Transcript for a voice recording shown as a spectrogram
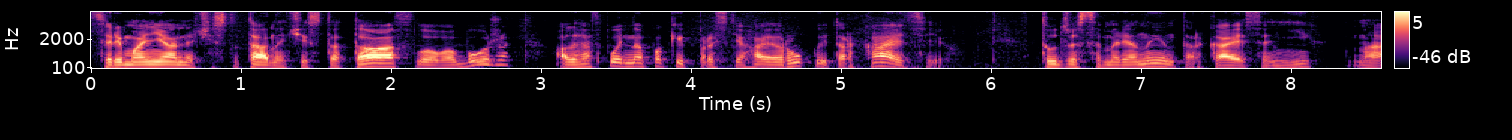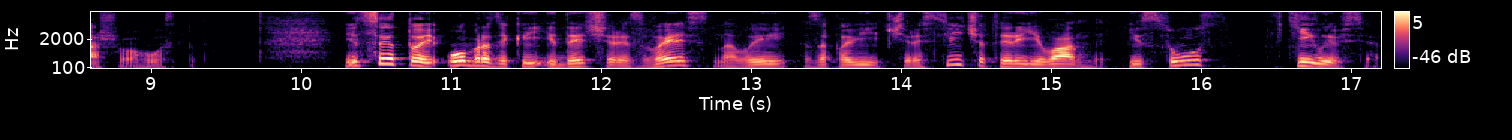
церемоніальна чистота, нечистота, Слово Боже, але Господь навпаки простягає руку і торкається його. Тут же самарянин торкається ніг нашого Господа. І це той образ, який іде через весь новий заповіт, через ці чотири Євангелія. Ісус втілився,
